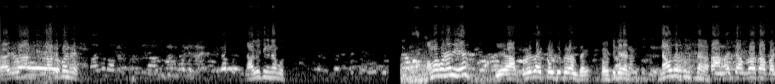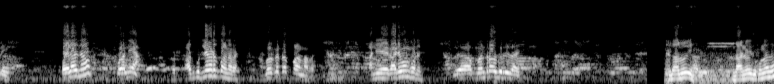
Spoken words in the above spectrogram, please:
गाडीवर लालू पण रे. लालू शिंगणापूर. आम्हा कोणाची आहे हे? आपलंच आहे कवटेपिरांचं आहे. कवटीबिरांचं नाव जरा तुमचं सांगा. तानाची अमरावती दापाडी पहिलाच नाव? सोन्या. आज कुठल्या गटात पाळणार आहे? बगटात पाळणार आहे. आणि गाडी वन कोण आहे? हे मंडरावजुरीला आहे. दानोळी. दानोळी कोणाचं?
